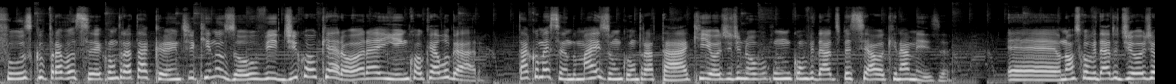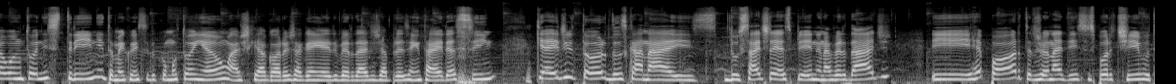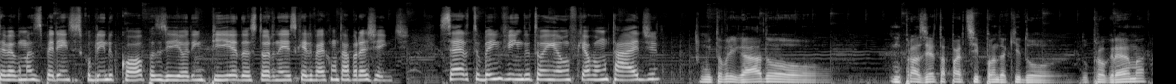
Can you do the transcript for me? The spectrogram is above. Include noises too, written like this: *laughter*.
Lusco-fusco para você, contra-atacante, que nos ouve de qualquer hora e em qualquer lugar. Tá começando mais um contra-ataque e hoje de novo com um convidado especial aqui na mesa. É, o nosso convidado de hoje é o Antônio Strini, também conhecido como Tonhão, acho que agora eu já ganhei a liberdade de apresentar ele assim, que é editor dos canais do site da ESPN, na verdade, e repórter, jornalista esportivo, teve algumas experiências cobrindo Copas e Olimpíadas, torneios que ele vai contar pra gente. Certo? Bem-vindo, Tonhão, fique à vontade. Muito obrigado. Um prazer estar participando aqui do, do programa.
